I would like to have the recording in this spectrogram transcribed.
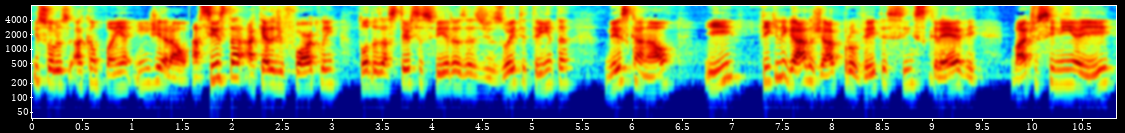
e sobre a campanha em geral. Assista a Queda de Forkland todas as terças-feiras às 18h30 nesse canal e fique ligado já, aproveita se inscreve, bate o sininho aí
